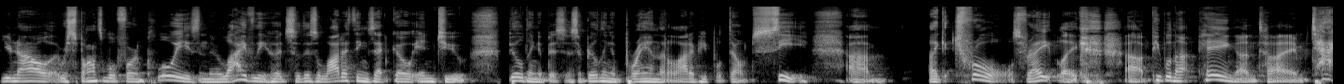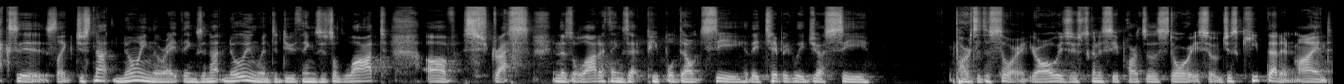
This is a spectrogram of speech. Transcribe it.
You're now responsible for employees and their livelihood. So there's a lot of things that go into building a business or building a brand that a lot of people don't see. Um, like trolls, right? Like uh, people not paying on time, taxes, like just not knowing the right things and not knowing when to do things. There's a lot of stress and there's a lot of things that people don't see. They typically just see parts of the story. You're always just going to see parts of the story. So just keep that in mind.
